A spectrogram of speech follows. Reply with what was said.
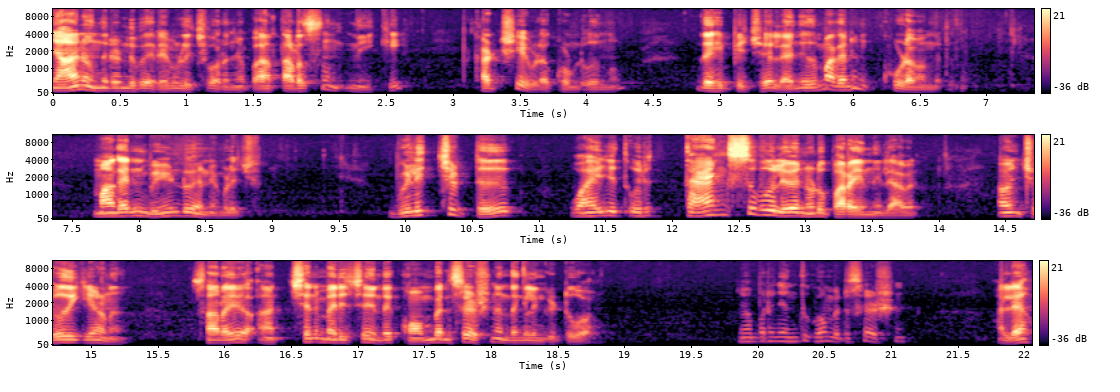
ഞാൻ ഒന്ന് രണ്ട് പേരെ വിളിച്ചു പറഞ്ഞപ്പോൾ ആ തടസ്സം നീക്കി കക്ഷി ഇവിടെ കൊണ്ടുവന്നു ദഹിപ്പിച്ചു എല്ലാം ചെയ്ത്. മകനും കൂടെ വന്നിരുന്നു. മകൻ വീണ്ടും എന്നെ വിളിച്ചു. വിളിച്ചിട്ട് വൈകിട്ട് ഒരു താങ്ക്സ് പോലും എന്നോട് പറയുന്നില്ല അവൻ. അവൻ ചോദിക്കുകയാണ് സാറേ അച്ഛൻ മരിച്ചതിന്റെ കോമ്പൻസേഷൻ എന്തെങ്കിലും കിട്ടുമോ ഞാൻ പറഞ്ഞു എന്ത് കോമ്പൻസേഷൻ അല്ല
